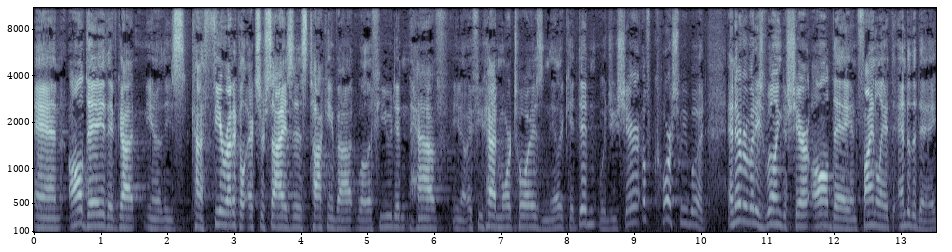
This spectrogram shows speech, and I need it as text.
And all day they've got, you know, these kind of theoretical exercises talking about, well, if you didn't have, you know, if you had more toys and the other kid didn't, would you share? Of course we would. And everybody's willing to share all day. And finally, at the end of the day,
